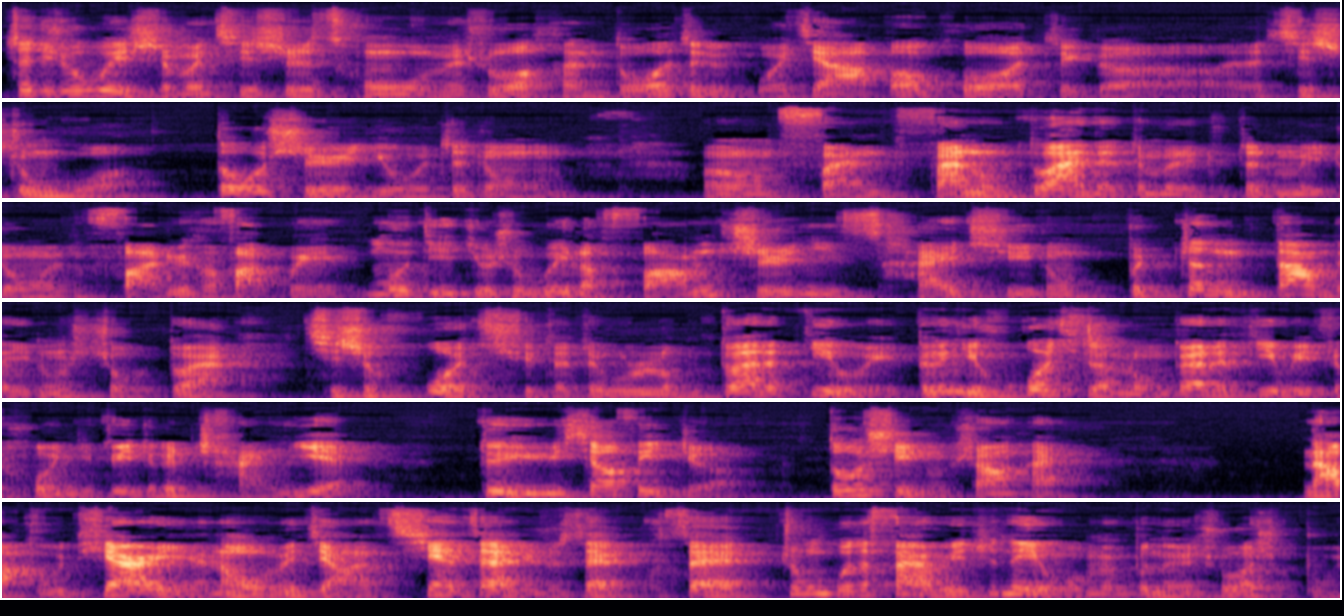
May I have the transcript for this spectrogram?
这就是为什么其实从我们说很多这个国家，包括这个其实中国都是有这种嗯反反垄断的这么这么一种法律和法规，目的就是为了防止你采取一种不正当的一种手段，其实获取的这种垄断的地位。等你获取了垄断的地位之后，你对这个产业对于消费者都是一种伤害。拿补贴而言，呢我们讲现在就是在在中国的范围之内，我们不能说是补，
